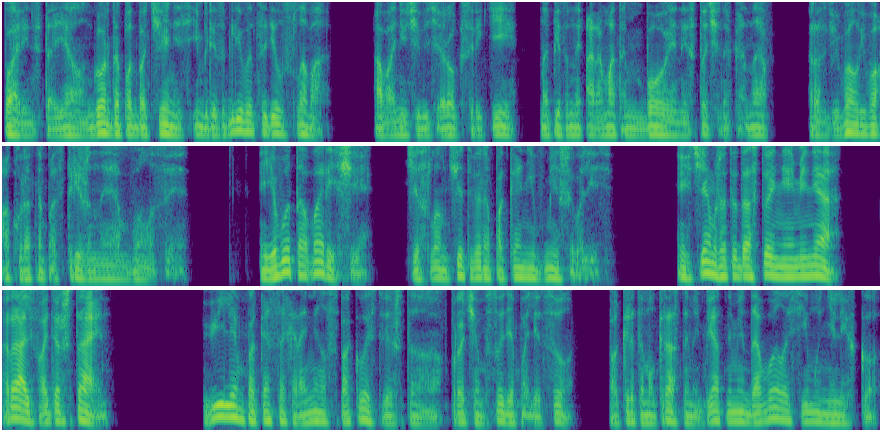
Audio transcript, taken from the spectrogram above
Парень стоял, гордо подбоченясь, и брезгливо цедил слова, а вонючий ветерок с реки, напитанный ароматами боин и сточных канав, развивал его аккуратно подстриженные волосы. Его товарищи числом четверо пока не вмешивались. «И чем же ты достойнее меня, Ральф Адерштайн?» Вильям пока сохранял спокойствие, что, впрочем, судя по лицу, покрытому красными пятнами, давалось ему нелегко.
